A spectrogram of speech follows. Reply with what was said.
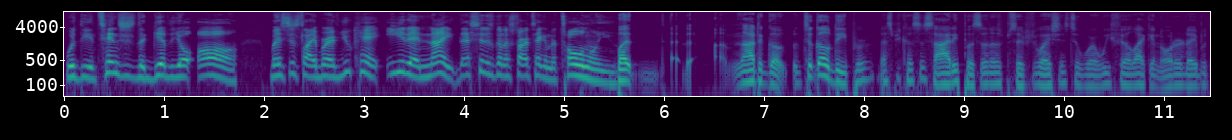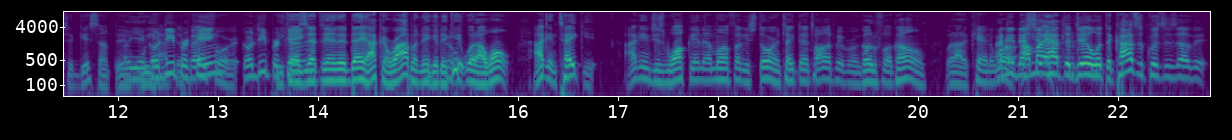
with the intentions to give your all, but it's just like, bro, if you can't eat at night, that shit is gonna start taking a toll on you. But not to go to go deeper. That's because society puts us in situations to where we feel like in order to able to get something, Oh, yeah, we go have deeper, to pay King. for it. Go deeper, Because King. at the end of the day, I can rob a nigga to get what I want. I can take it. I can just walk in that motherfucking store and take that toilet paper and go to fuck home without a care in the I world. that I, might have to deal with the consequences of it,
